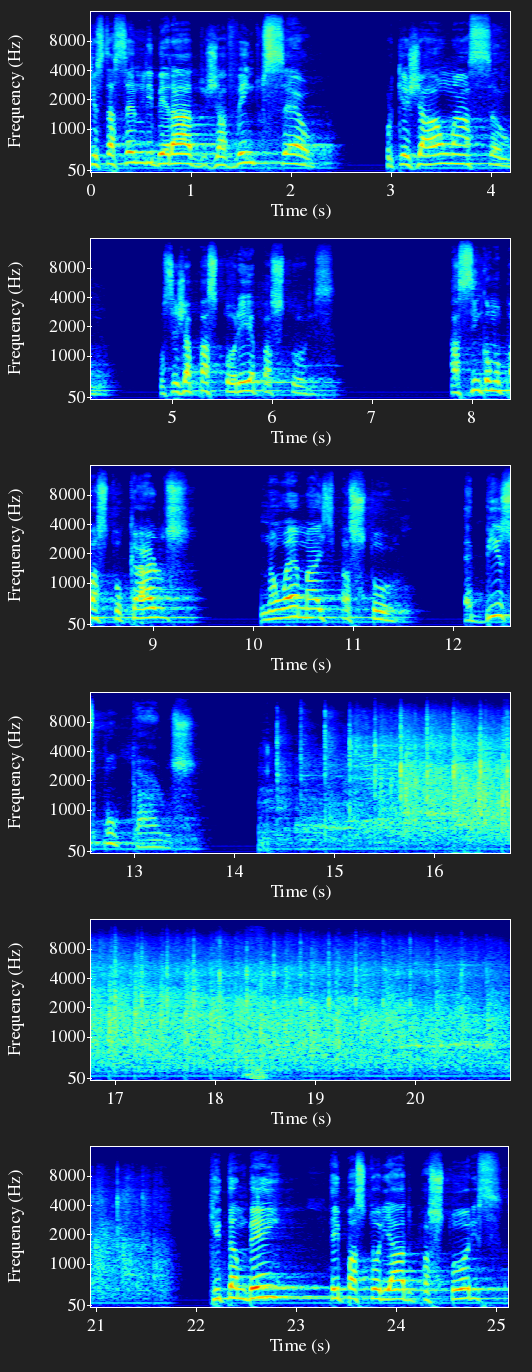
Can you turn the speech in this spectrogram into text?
que está sendo liberado já vem do céu, porque já há uma ação. Você já pastoreia pastores. Assim como o pastor Carlos não é mais pastor, é bispo Carlos. Que também tem pastoreado pastores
